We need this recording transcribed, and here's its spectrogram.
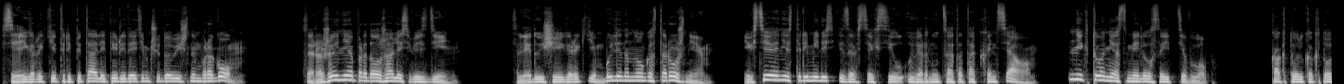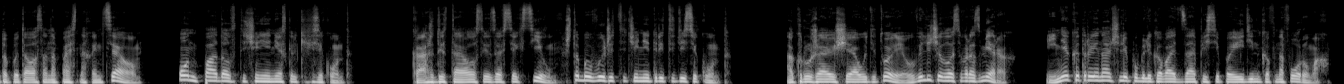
Все игроки трепетали перед этим чудовищным врагом. Сражения продолжались весь день. Следующие игроки были намного осторожнее, и все они стремились изо всех сил увернуться от атак Хан Сяо. Никто не осмелился идти в лоб. Как только кто-то пытался напасть на Хан Сяо, он падал в течение нескольких секунд. Каждый старался изо всех сил, чтобы выжить в течение 30 секунд. Окружающая аудитория увеличивалась в размерах, и некоторые начали публиковать записи поединков на форумах.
